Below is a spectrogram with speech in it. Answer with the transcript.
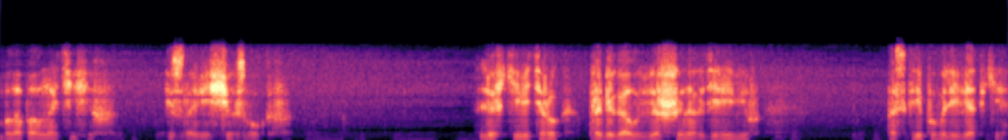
была полна тихих и зловещих звуков. Легкий ветерок пробегал в вершинах деревьев, поскрипывали ветки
